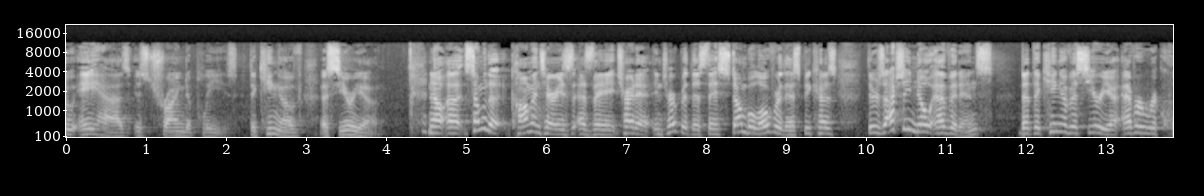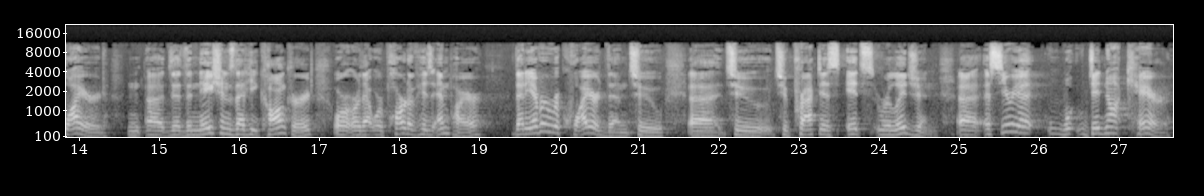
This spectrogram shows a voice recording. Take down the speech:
who Ahaz is trying to please, the king of Assyria. Now, uh, some of the commentaries, as they try to interpret this, they stumble over this because there's actually no evidence that the king of Assyria ever required uh, the, the nations that he conquered or, or that were part of his empire that he ever required them to, uh, to, to practice its religion. Uh, Assyria w- did not care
